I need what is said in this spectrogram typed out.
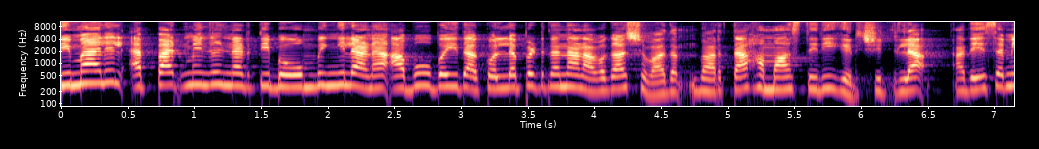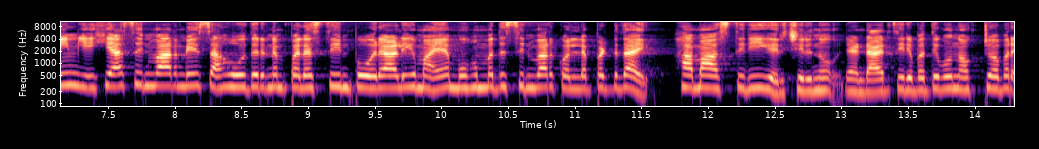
റിമാലിൽ അപ്പാർട്ട്മെന്റിൽ നടത്തിയ ബോംബിംഗിലാണ് അബൂബൈദ കൊല്ലപ്പെട്ടതെന്നാണ് അവകാശവാദം. വാർത്ത ഹമാസ് സ്ഥിരീകരിച്ചിട്ടില്ല. അതേസമയം യഹ്യ സിൻവാറിന്റെ സഹോദരനും പലസ്തീൻ പോരാളിയുമായ മുഹമ്മദ് സിൻവാർ കൊല്ലപ്പെട്ടതായി ഹമാസ് സ്ഥിരീകരിച്ചിരുന്നു. രണ്ടായിരത്തി ഇരുപത്തിമൂന്ന് ഒക്ടോബർ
